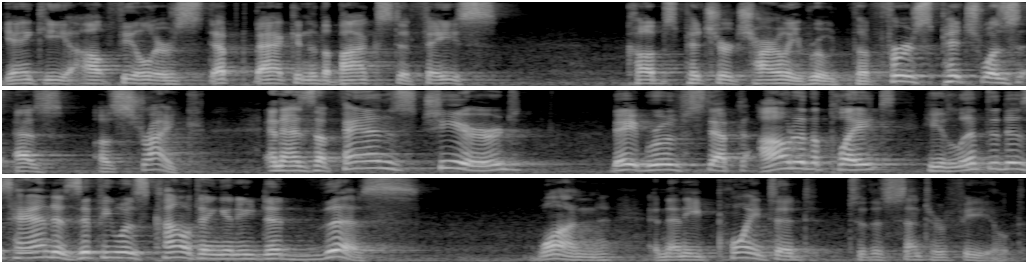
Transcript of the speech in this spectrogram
Yankee outfielders stepped back into the box to face Cubs pitcher Charlie Root. The first pitch was as a strike. And as the fans cheered, Babe Ruth stepped out of the plate. He lifted his hand as if he was counting, and he did this one, and then he pointed to the center field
